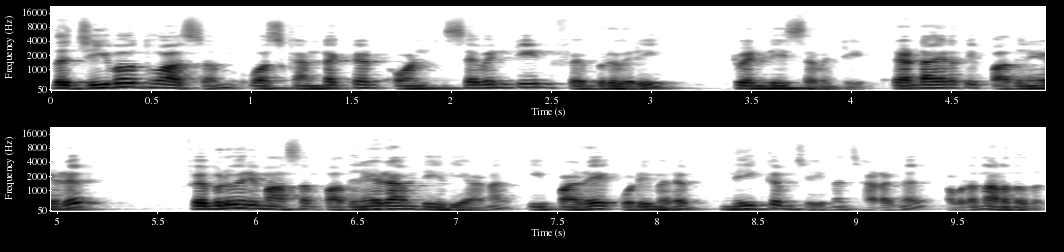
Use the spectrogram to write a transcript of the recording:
The jeevodvasam was conducted on seventeen February twenty seventeen രണ്ടായിരത്തി പതിനേഴ് ഫെബ്രുവരി മാസം പതിനേഴാം തീയതിയാണ് ഈ പഴയ കൊടിമരം നീക്കം ചെയ്യുന്ന ചടങ്ങ് അവിടെ നടന്നത്.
